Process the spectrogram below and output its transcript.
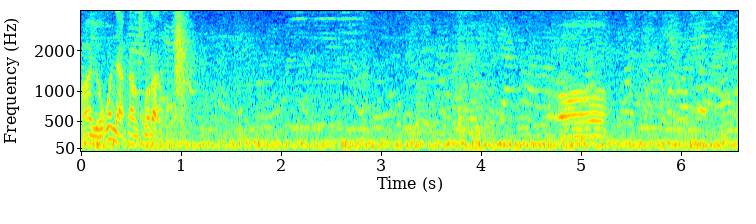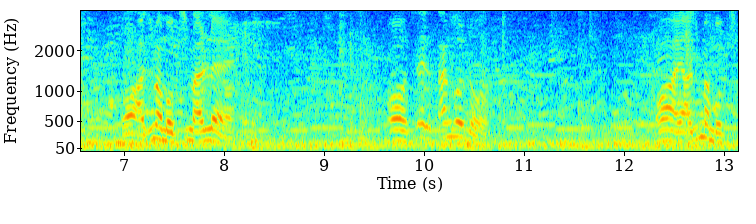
아, 요건 약간 고라. 어, 어, 아줌마 먹지 말래. 어, 셀, 딴거 줘. 와, 야, 아줌마 먹지,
